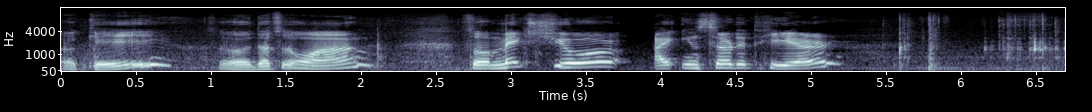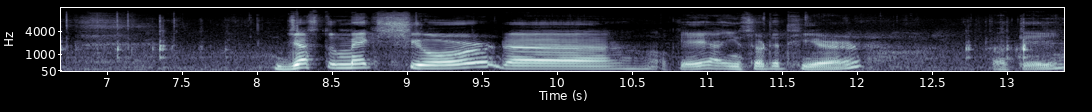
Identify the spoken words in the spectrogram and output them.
Okay, so that's the one. So make sure I insert it here. Just to make sure the okay I insert it here. Okay.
